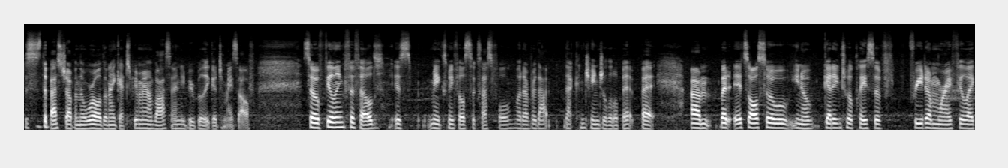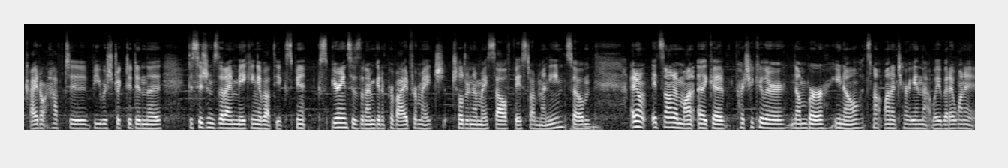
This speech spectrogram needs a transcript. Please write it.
this is the best job in the world, and I get to be my own boss, and I need to be really good to myself. So feeling fulfilled is makes me feel successful. Whatever that that can change a little bit, but um, but it's also you know getting to a place of freedom where I feel like I don't have to be restricted in the decisions that I'm making about the expe- experiences that I'm going to provide for my ch- children and myself based on money. So I don't. It's not a mon- like a particular number. You know, it's not monetary in that way, but I want to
